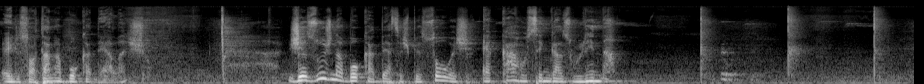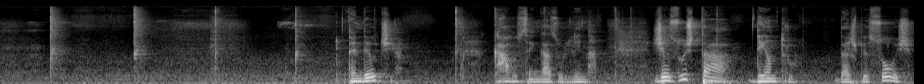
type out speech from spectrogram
Ele só está na boca delas. Jesus na boca dessas pessoas é carro sem gasolina. Entendeu, tia? Carro sem gasolina. Jesus está dentro das pessoas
